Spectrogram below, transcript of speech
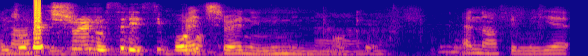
nti wobɛkyerɛ no bɔ no ne ne nyinaa. Okay. Ɛna afei meyɛ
